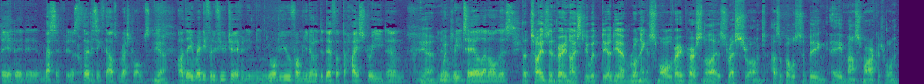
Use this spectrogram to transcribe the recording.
They they they're massive. There's thirty six thousand restaurants. Yeah. Are they ready for the future? In, in your view, from you know the death of the high street and yeah, you know Which, retail and all this. That ties in very nicely with the idea of running a small, very personalised restaurant as opposed to being a mass market one.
